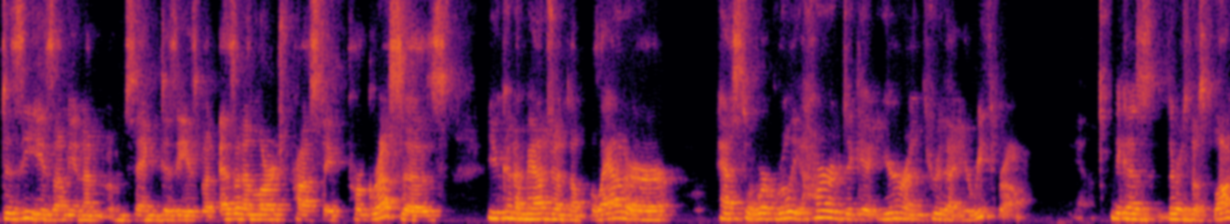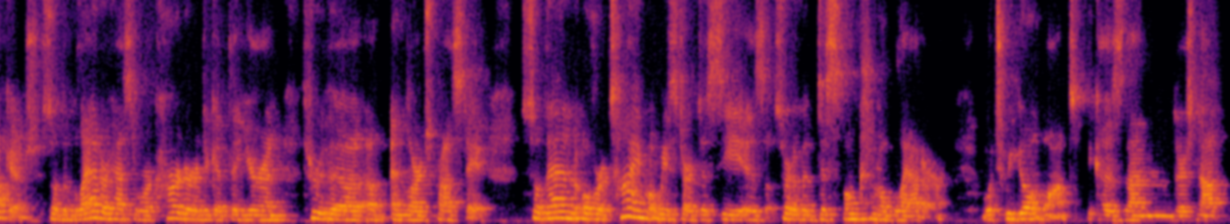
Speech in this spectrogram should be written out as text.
disease, I mean, I'm, I'm saying disease, but as an enlarged prostate progresses, you can imagine the bladder has to work really hard to get urine through that urethra yeah. because there's this blockage. So the bladder has to work harder to get the urine through the uh, enlarged prostate. So then over time, what we start to see is sort of a dysfunctional bladder, which we don't want because then there's not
